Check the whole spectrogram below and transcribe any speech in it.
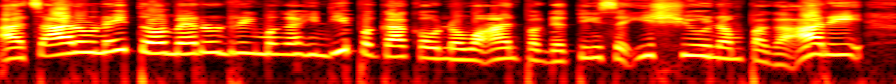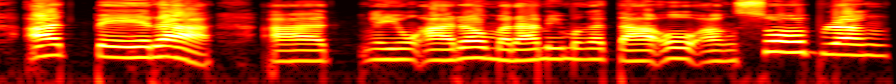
At sa araw na ito, meron ring mga hindi pagkakaunawaan pagdating sa issue ng pag-aari at pera. At ngayong araw, maraming mga tao ang sobrang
